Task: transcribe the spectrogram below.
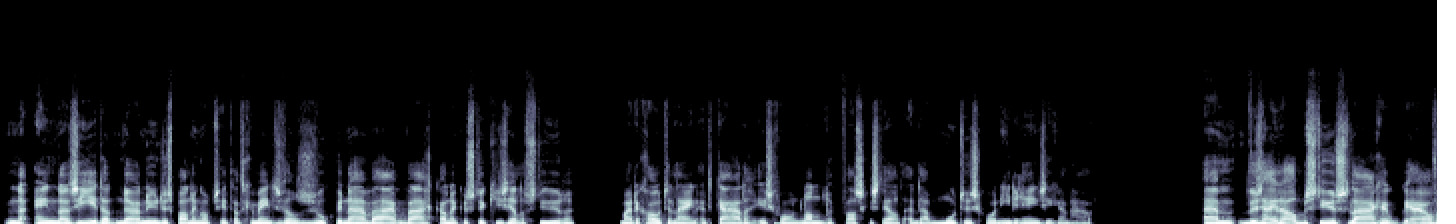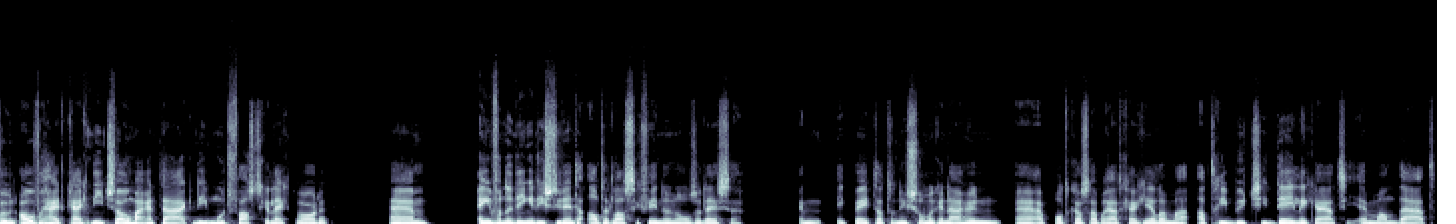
Na- En daar zie je dat daar nu de spanning op zit dat gemeentes wel zoeken naar waar, waar kan ik een stukje zelf sturen. Maar de grote lijn, het kader is gewoon landelijk vastgesteld en daar moet dus gewoon iedereen zich aan houden. Ehm, we zeiden al, bestuurslagen eh, of een overheid krijgt niet zomaar een taak, die moet vastgelegd worden. Ehm, een van de dingen die studenten altijd lastig vinden in onze lessen. En ik weet dat er nu sommigen naar hun eh, podcastapparaat gaan gillen, maar attributie, delegatie en mandaat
